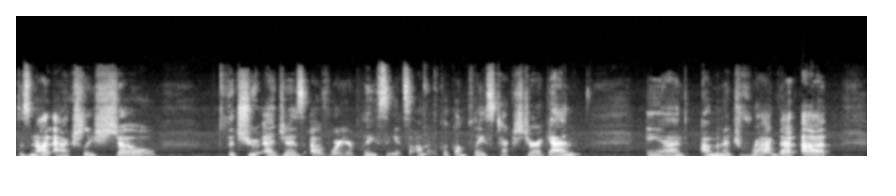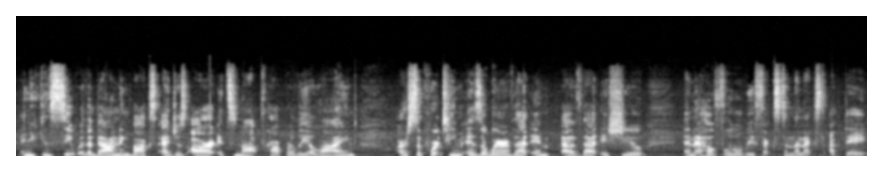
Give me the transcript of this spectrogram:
does not actually show the true edges of where you're placing it. So I'm going to click on Place Texture again, and I'm going to drag that up, and you can see where the bounding box edges are. It's not properly aligned. Our support team is aware of that, of that issue, and it hopefully will be fixed in the next update.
